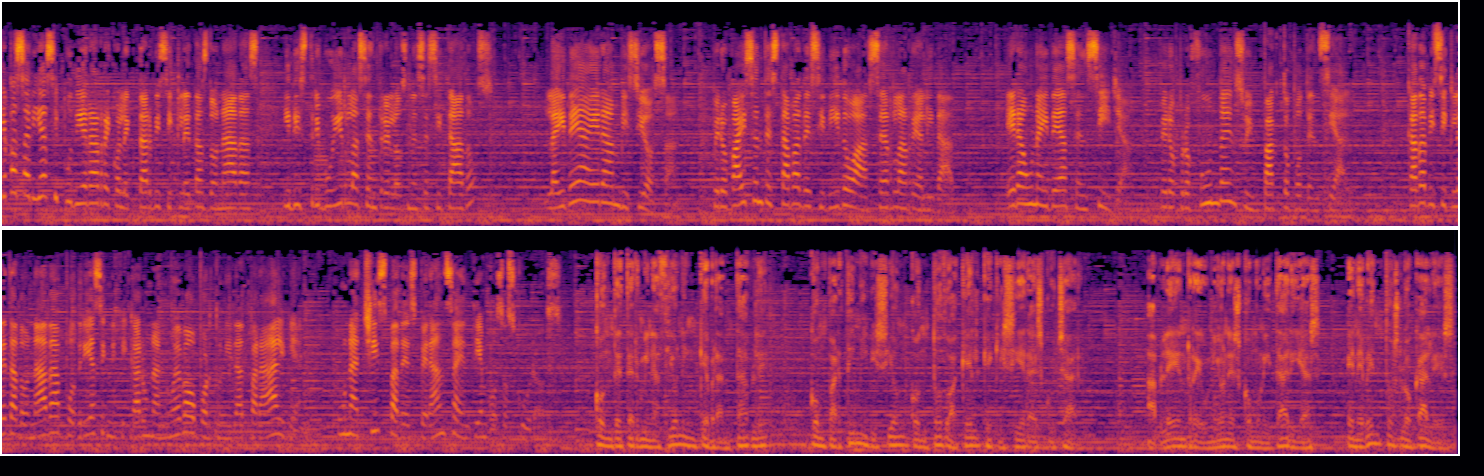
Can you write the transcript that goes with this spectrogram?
¿Qué pasaría si pudiera recolectar bicicletas donadas y distribuirlas entre los necesitados? La idea era ambiciosa, pero Vicent estaba decidido a hacerla realidad. Era una idea sencilla, pero profunda en su impacto potencial. Cada bicicleta donada podría significar una nueva oportunidad para alguien, una chispa de esperanza en tiempos oscuros. Con determinación inquebrantable, compartí mi visión con todo aquel que quisiera escuchar. Hablé en reuniones comunitarias, en eventos locales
